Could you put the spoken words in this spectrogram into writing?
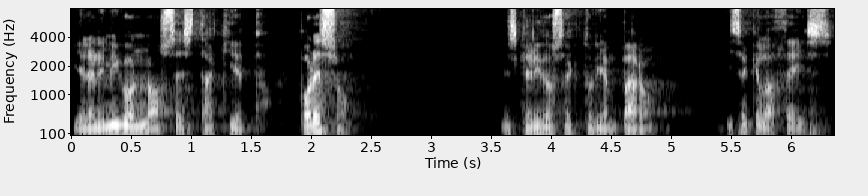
Y el enemigo no se está quieto. Por eso, mis queridos Héctor y Amparo, y sé que lo hacéis,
